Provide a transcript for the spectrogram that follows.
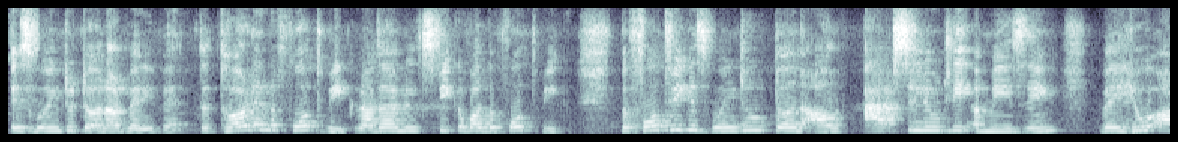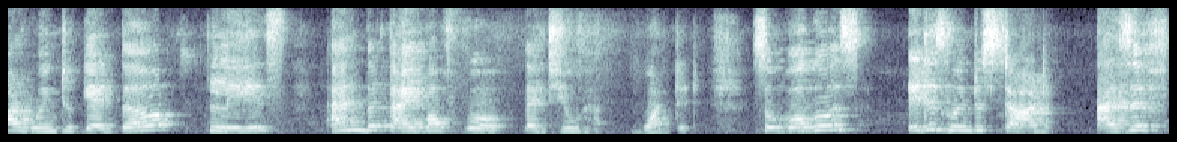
is going to turn out very well. The third and the fourth week, rather, I will speak about the fourth week. The fourth week is going to turn out absolutely amazing, where you are going to get the place and the type of work that you wanted. So, Virgos, it is going to start as if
